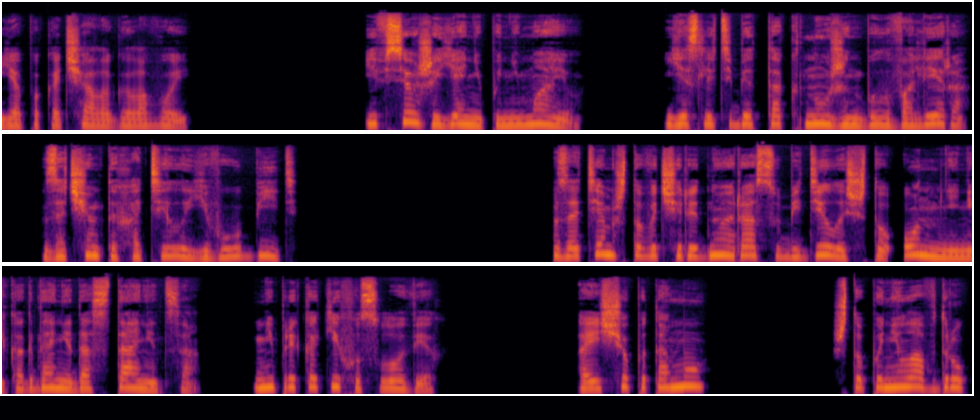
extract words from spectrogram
Я покачала головой. И все же я не понимаю. Если тебе так нужен был Валера, зачем ты хотела его убить? Затем, что в очередной раз убедилась, что он мне никогда не достанется, ни при каких условиях. А еще потому, что поняла вдруг,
